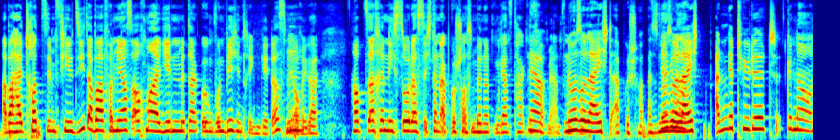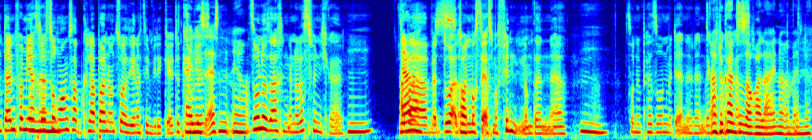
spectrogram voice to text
Aber halt trotzdem viel sieht, aber von mir aus auch mal jeden Mittag irgendwo ein Bierchen trinken geht. Das ist Mhm. mir auch egal. Hauptsache nicht so, dass ich dann abgeschossen bin und den ganzen Tag nichts ja, mit mir anfangen nur so leicht abgeschossen. Also nur Ja, so genau. leicht angetüdelt. Genau, und dann von mir aus Restaurants abklappern und so, also je nachdem, wie die Geld dazu Geiles lässt. Essen, ja. So eine Sachen, genau, das finde ich geil. Ja, Aber du, also man musst du erstmal finden, um dann äh, so eine Person, mit der du dann wegfahren Ach, du kannst kannst. es auch alleine am Ende.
